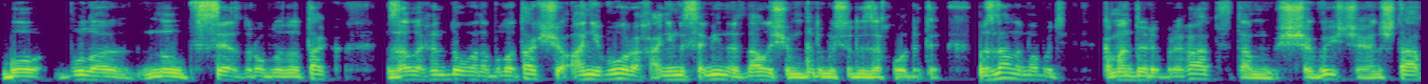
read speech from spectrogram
бо було ну все зроблено так. Залегендовано було так, що ані ворог, ані ми самі не знали, що ми будемо сюди заходити. Ми знали, мабуть, командири бригад, там ще вище, генштаб.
